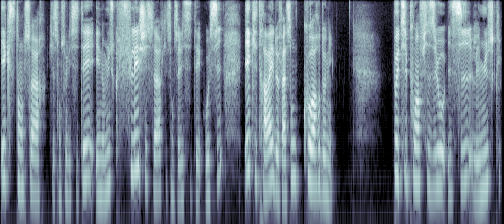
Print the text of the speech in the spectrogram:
extenseurs qui sont sollicités et nos muscles fléchisseurs qui sont sollicités aussi et qui travaillent de façon coordonnée. Petit point physio ici, les muscles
